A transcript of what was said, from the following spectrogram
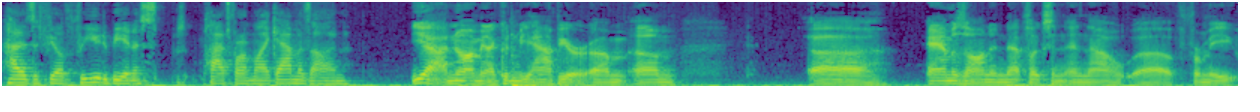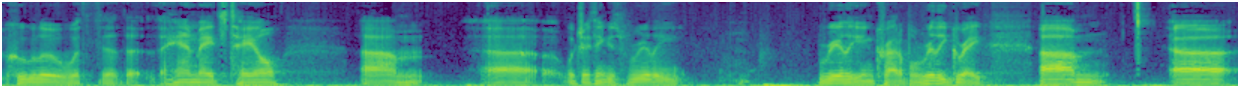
how does it feel for you to be in a platform like amazon? Yeah no i mean i couldn't be happier. Um, um, uh, Amazon and Netflix, and, and now uh, for me Hulu with the, the, the Handmaid's Tale, um, uh, which I think is really, really incredible, really great. Um, uh,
